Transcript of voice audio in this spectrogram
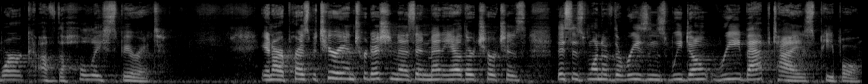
work of the Holy Spirit. In our Presbyterian tradition, as in many other churches, this is one of the reasons we don't rebaptize people.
